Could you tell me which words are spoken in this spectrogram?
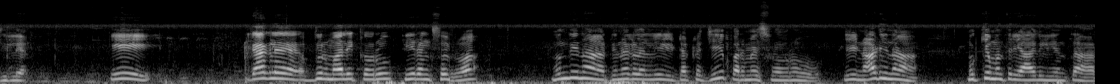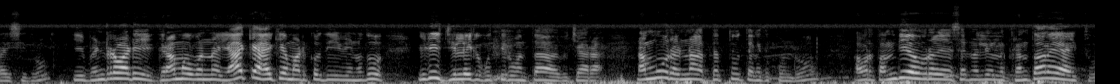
ಜಿಲ್ಲೆ. ಈ ಈಗಾಗಲೇ ಅಬ್ದುಲ್ ಮಾಲಿಕ್ ಅವರು, ಪಿ ರಂಗಸ್ವಾಮಿ ಮುಂದಿನ ದಿನಗಳಲ್ಲಿ ಡಾಕ್ಟರ್ ಜಿ ಪರಮೇಶ್ವರ್ ಅವರು ಈ ನಾಡಿನ ಮುಖ್ಯಮಂತ್ರಿ ಆಗಲಿ ಅಂತ ಹಾರೈಸಿದರು. ಈ ಬೆಂಡ್ರವಾಡಿ ಗ್ರಾಮವನ್ನು ಯಾಕೆ ಆಯ್ಕೆ ಮಾಡ್ಕೋದೀವಿ ಅನ್ನೋದು ಇಡೀ ಜಿಲ್ಲೆಗೆ ಗೊತ್ತಿರುವಂಥ ವಿಚಾರ. ನಮ್ಮೂರನ್ನು ದತ್ತು ತೆಗೆದುಕೊಂಡು ಅವರ ತಂದೆಯವರ ಹೆಸರಿನಲ್ಲಿ ಒಂದು ಗ್ರಂಥಾಲಯ ಆಯಿತು.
